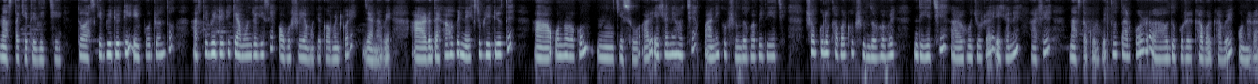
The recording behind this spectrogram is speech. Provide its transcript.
নাস্তা খেতে দিচ্ছি। তো আজকের ভিডিওটি এই পর্যন্ত। আজকের ভিডিওটি কেমন লেগেছে অবশ্যই আমাকে কমেন্ট করে জানাবে। আর দেখা হবে নেক্সট ভিডিওতে অন্যরকম কিছু। আর এখানে হচ্ছে পানি খুব সুন্দরভাবে দিয়েছি। সবগুলো খাবার খুব সুন্দরভাবে দিয়েছি। আর হুজুররা এখানে আসে নাস্তা করবে। তো তারপর দুপুরের খাবার খাবে ওনারা।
